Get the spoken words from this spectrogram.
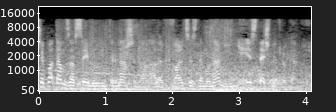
Przepadam za Sable International, ale w walce z demonami nie jesteśmy wrogami.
